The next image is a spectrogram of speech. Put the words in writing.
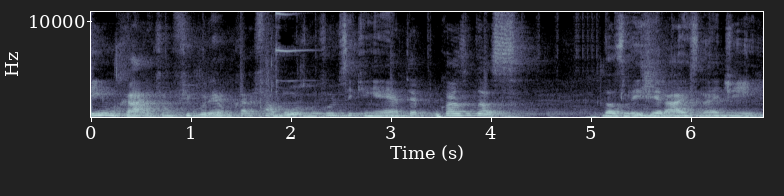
Tem um cara que é um figurão, um cara famoso, não vou dizer quem é, até por causa das, das leis gerais, né? De...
